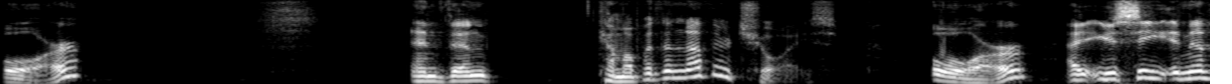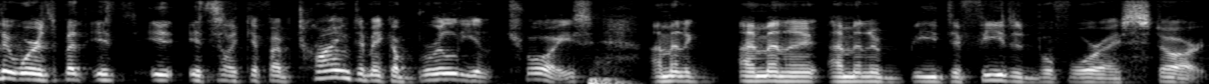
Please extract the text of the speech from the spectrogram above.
or, and then come up with another choice, or, you see, in other words, but it's it, it's like if I'm trying to make a brilliant choice, I'm gonna I'm gonna I'm gonna be defeated before I start.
